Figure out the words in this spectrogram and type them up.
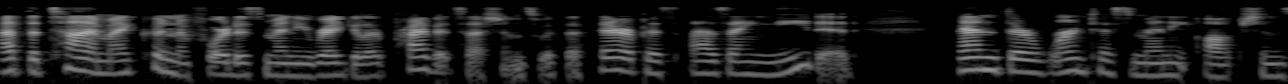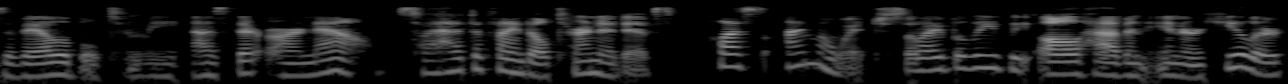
At the time, I couldn't afford as many regular private sessions with a therapist as I needed, and there weren't as many options available to me as there are now, so I had to find alternatives. Plus, I'm a witch, so I believe we all have an inner healer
